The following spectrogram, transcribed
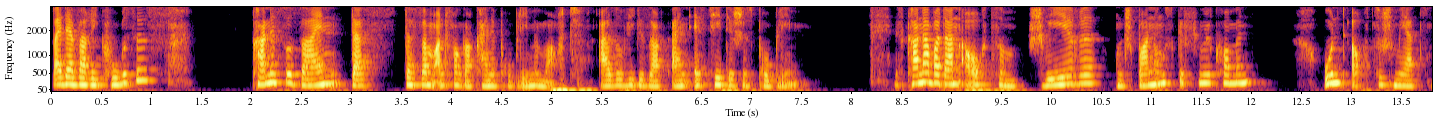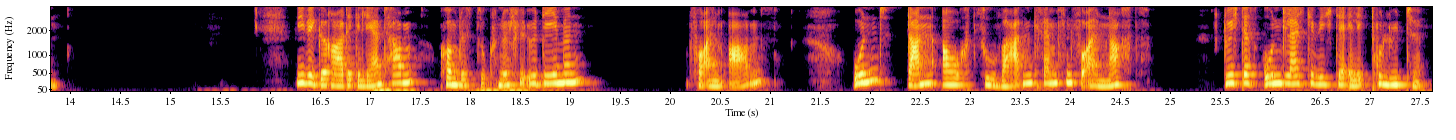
Bei der Varikosis kann es so sein, dass das am Anfang gar keine Probleme macht. Also wie gesagt, ein ästhetisches Problem. Es kann aber dann auch zum Schwere- und Spannungsgefühl kommen und auch zu Schmerzen. Wie wir gerade gelernt haben, kommt es zu Knöchelödemen, vor allem abends, und dann auch zu Wadenkrämpfen, vor allem nachts, durch das Ungleichgewicht der Elektrolyte.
